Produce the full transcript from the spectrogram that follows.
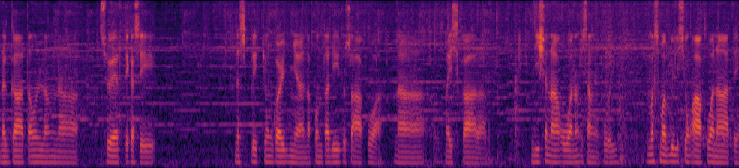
Nagkataon lang na swerte kasi na-split yung card niya napunta dito sa Aqua na may Scarab. Hindi siya nakakuha ng isang koi. Mas mabilis yung Aqua natin.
